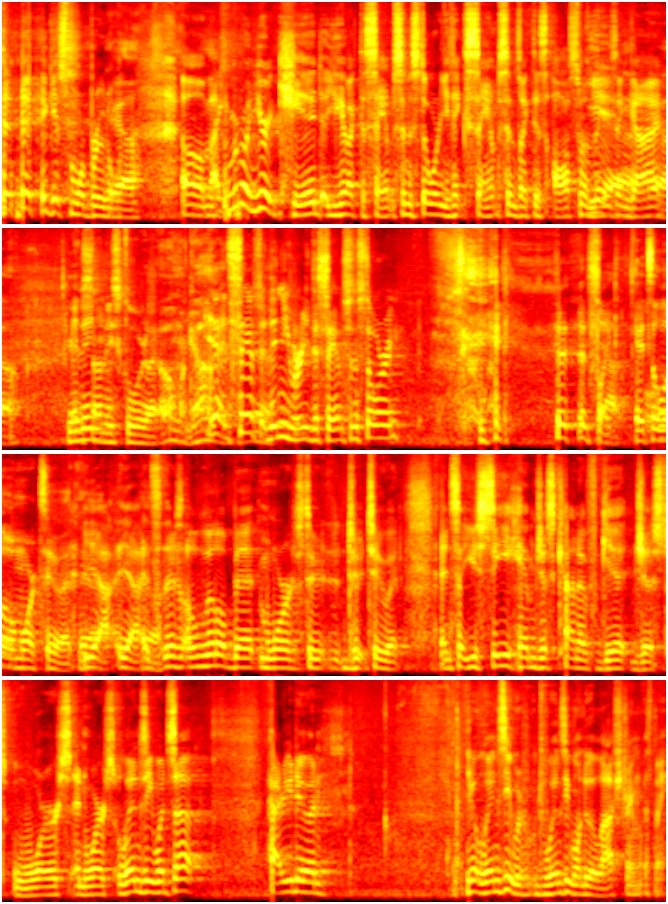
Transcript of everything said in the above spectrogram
it gets more brutal. Yeah. Um, I remember when you're a kid, you have like the Samson story. You think Samson's like this awesome, amazing yeah, guy. Yeah. You're And in then- Sunday school. You're like, oh my god. Yeah, it's Samson. Then you read the Samson story. it's like it's a little more to it. Yeah, yeah. It's there's a little bit more to, to to it, and so you see him just kind of get just worse and worse. Lindsay, what's up? How are you doing? You know, Lindsay, would- Lindsay won't do a live stream with me.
